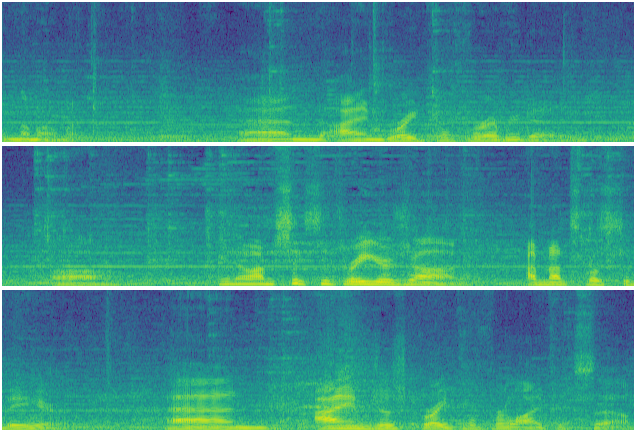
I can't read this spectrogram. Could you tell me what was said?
in the moment. And I am grateful for every day. Uh, you know, I'm 63 years young. I'm not supposed to be here. And I am just grateful for life itself.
